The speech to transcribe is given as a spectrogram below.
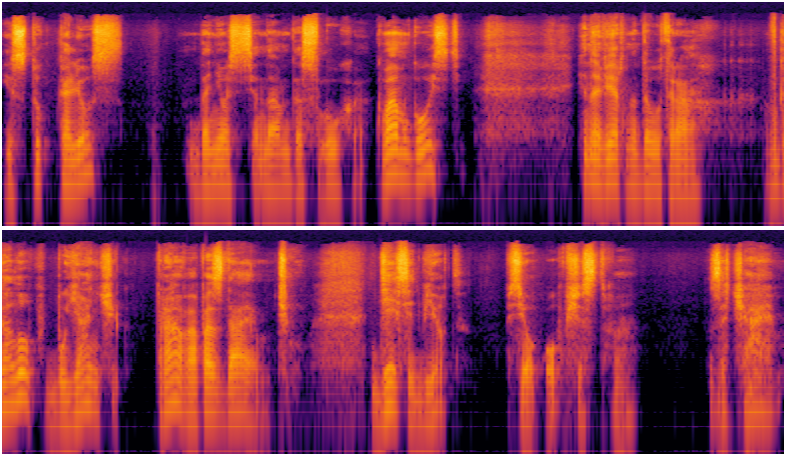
И стук колес донесся нам до слуха. К вам гости, и, наверное, до утра. В галоп буянчик, право, опоздаем. Чу, десять бьет, все общество за чаем.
